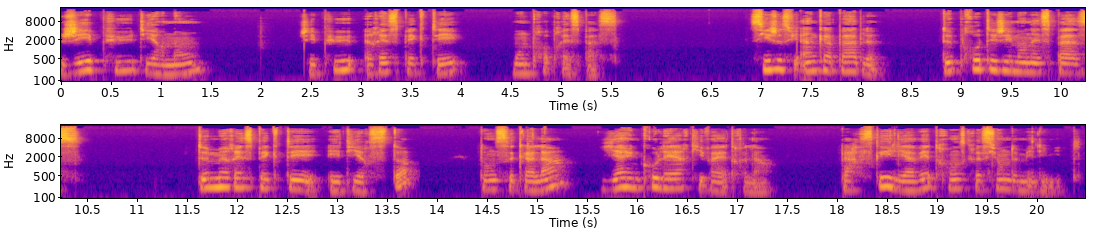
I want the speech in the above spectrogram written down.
j'ai pu dire non, j'ai pu respecter mon propre espace. Si je suis incapable de protéger mon espace, de me respecter et dire stop, dans ce cas-là, il y a une colère qui va être là, parce qu'il y avait transgression de mes limites.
